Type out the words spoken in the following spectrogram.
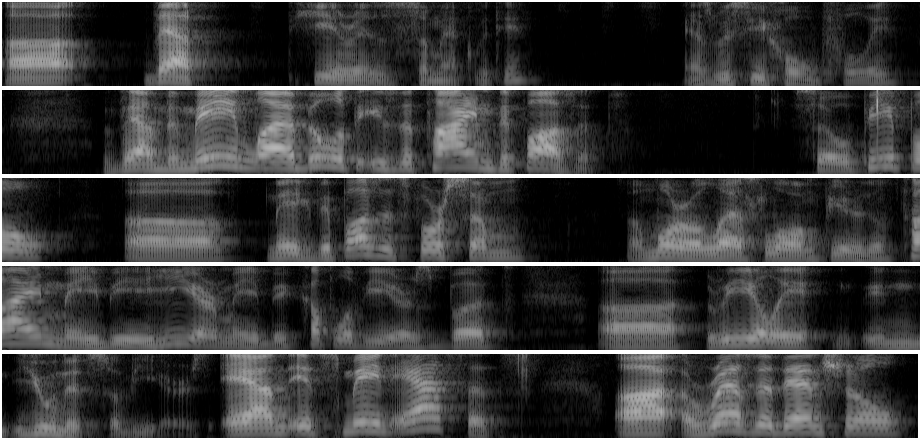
uh, that here is some equity, as we see hopefully. Then the main liability is the time deposit. So people make deposits for some uh, more or less long period of time, maybe a year, maybe a couple of years, but uh, really in units of years. And its main assets are residential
